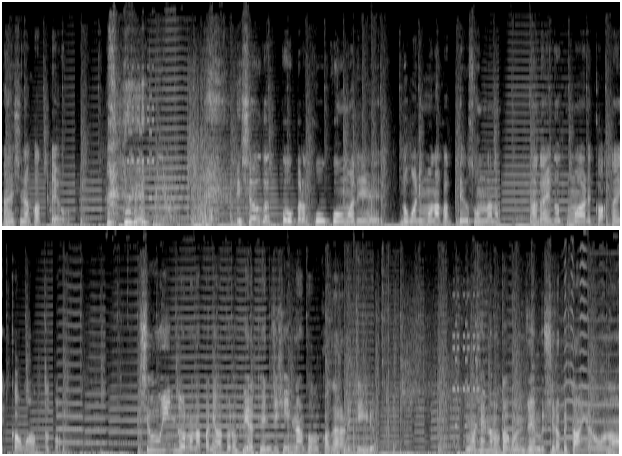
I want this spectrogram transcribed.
あれしなかったよ。え 小学校から高校までどこにもなかったよそんなの。あ大学もあれか体育館はあったかショーウィンドウの中にはトロフィーや展示品なんかが飾られている。この辺でも多分全部調べたんやろうな。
